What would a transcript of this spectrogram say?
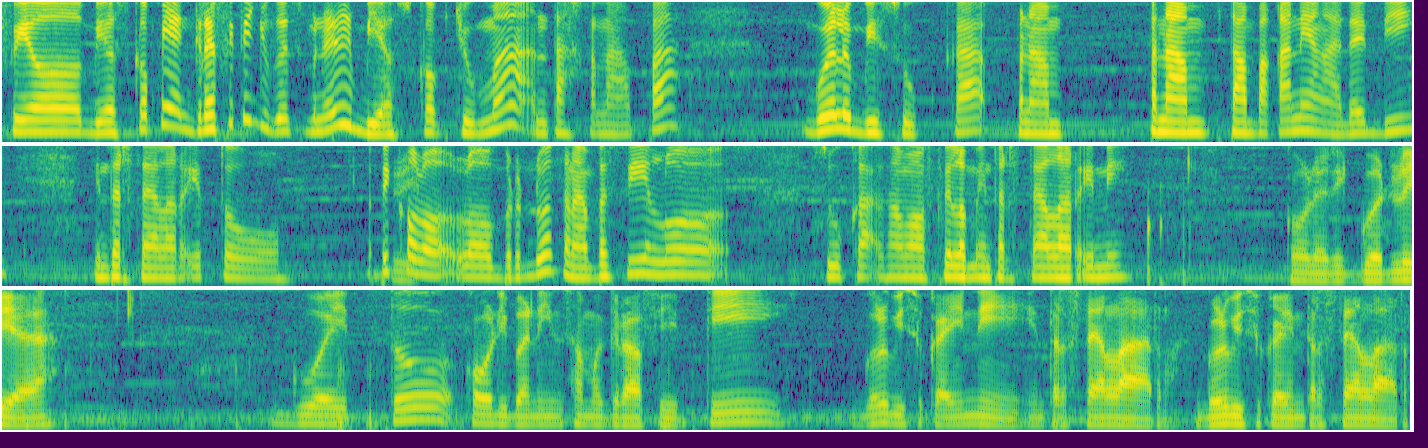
feel bioskopnya. Gravity juga sebenarnya di bioskop, cuma entah kenapa gue lebih suka penam, penam- tampakan yang ada di Interstellar itu. Tapi kalau lo berdua kenapa sih lo suka sama film Interstellar ini? Kalau dari gue dulu ya. Gue itu kalau dibandingin sama Gravity, gue lebih suka ini Interstellar. Gue lebih suka Interstellar.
